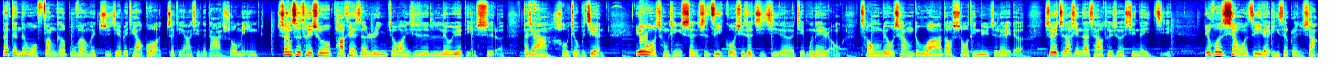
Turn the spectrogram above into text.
那等等我放歌部分会直接被跳过，这点要先跟大家说明。上次推出 Podcast 的日音周报已经是六月底的事了，大家好久不见。因为我重新审视自己过去这几集的节目内容，从流畅度啊到收听率之类的，所以直到现在才要推出新的一集。又或是像我自己的 Instagram 上，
